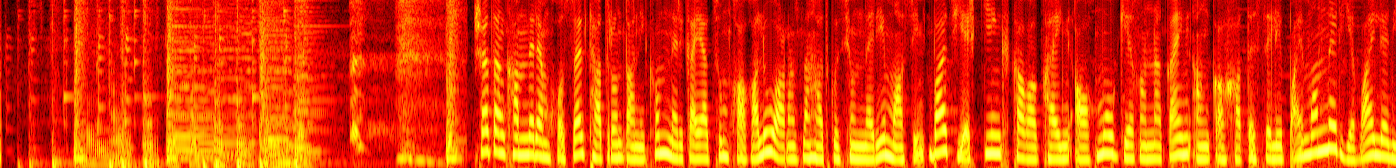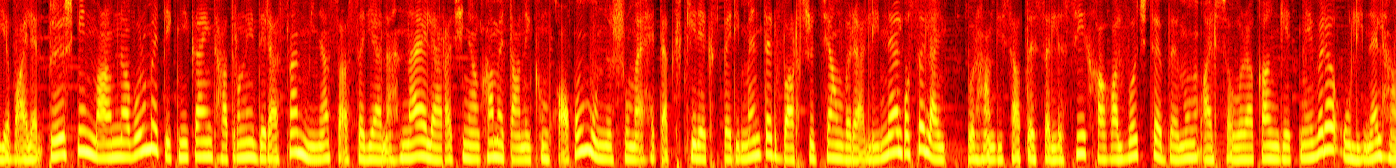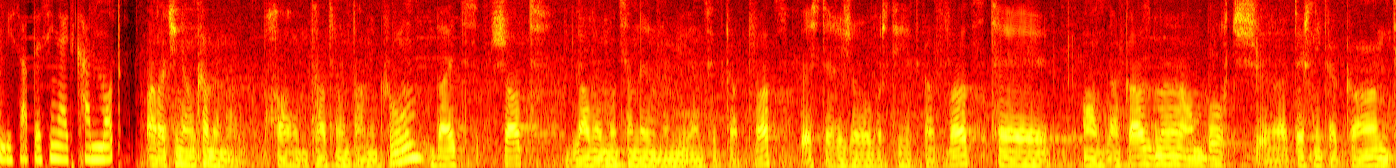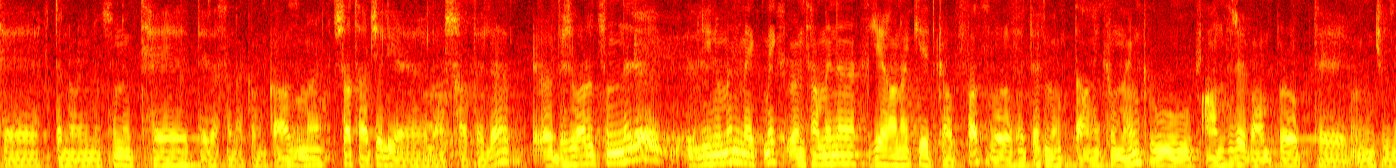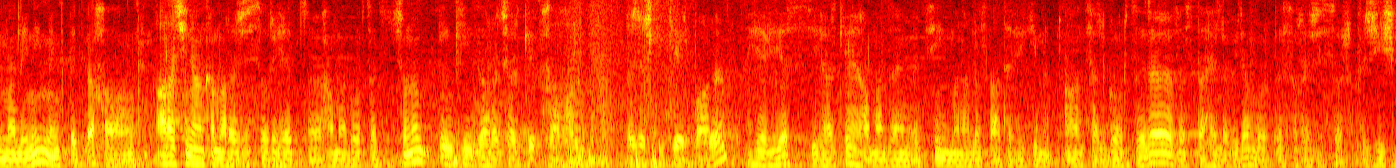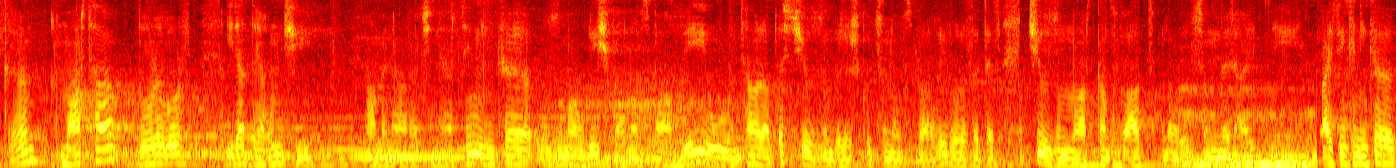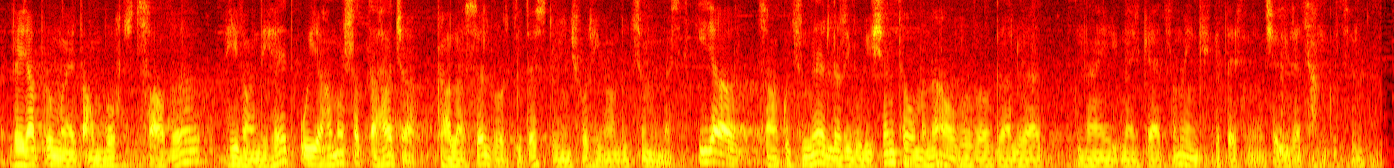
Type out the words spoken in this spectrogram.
Շատ անգամներ եմ խոսել թատրոն տանիքում ներկայացում խաղալու առանձնահատկությունների մասին, բայց երկինք, քաղաքային աղմուկ, եղանակային անկախատեսելի պայմաններ եւ այլն եւ այլն։ Բժշկին մարմնավորում է տեխնիկային թատրոնի դերասան Մինաս Ասերյանը։ Նա էլ առաջին անգամ է տանիքում խաղում ու նշում է հետաքրքիր էքսպերիմենտ էր բարձրության վրա լինել, խոսել այն, որ հանդիսատեսը լսի, խաղալ ոչ թե բեմում, այլ սովորական գետնի վրա ու լինել հանդիսատեսին այդքան մոտ։ Առաջին անգամ եմ խաղում թատրոն տանիքում, բայց շատ լավ էմոցիաներ ունեմ իրենց հետ կապված, այստեղի ժողովրդի հետ կապված, թե անձնակազմը, ամբողջ տեխնիկական, թե տնօրինությունը, թե դերասանական կազմը շատ հաճելի է եղել աշխատելը։ Դժվարությունները լինում են մեկ-մեկ ընդամենը եղանակի հետ կապված, որովհետև մենք տանիքում ենք ու անձրև ամպրոպ թե ինչ ուզում է լինի, մենք պետքա խաղանք։ Առաջին անգամ ռեժիսորի հետ համագործակցությունը ինքը ինձ առաջարկեց խաղալ բժշկի կերպարը եւ ես իհարկե համաձայնվեցի իմանալով Տաթևիկի անցյալ գործերը, վստահելով իրան որպես ռեժիսոր։ Բժիշկը մարդա, որը որ իր տեղում չի ամենաառաջին հերթին ինքը ուզում է ուրիշ բանով զբաղվի ու ընդհանրապես չի ուզում բժշկությունով զբաղվի, որովհետև չի ուզում մարդկանց վատ նորություններ հայտնի։ Այսինքն ինքը վերապրում է այդ ամբողջ ցավը հիվանդի հետ ու իր համար շատ տհաճ է գալ ասել, որ գիտես դու ինչ որ հիվանդություն ունես։ Իր ցանկությունները լրիվ ուրիշ են, թող մնա, ով որ գալու է նայ ներկայացում ինքը կտեսնի ինչ է իր ցանկությունը։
